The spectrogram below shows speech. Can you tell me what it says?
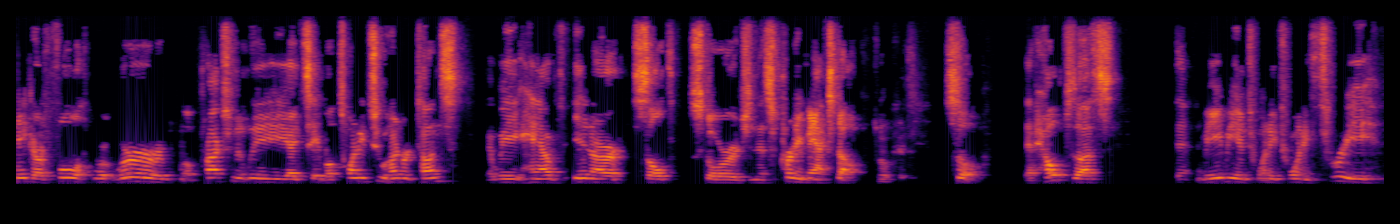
take our full, we're- we're approximately, I'd say about 2,200 tons that we have in our salt storage, and it's pretty maxed out. Okay, So that helps us that maybe in 2023,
